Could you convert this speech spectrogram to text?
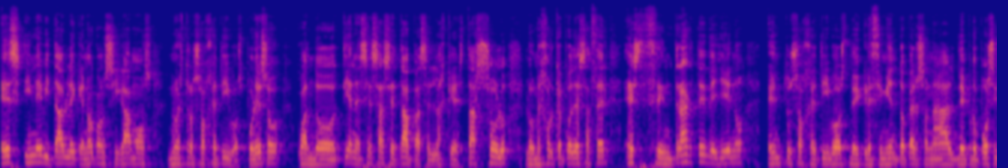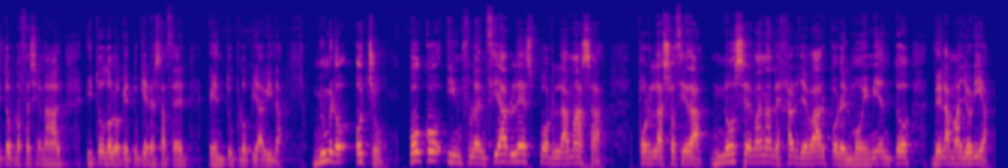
es inevitable que no consigamos nuestros objetivos. Por eso, cuando tienes esas etapas en las que estás solo, lo mejor que puedes hacer es centrarte de lleno en tus objetivos de crecimiento personal, de propósito profesional y todo lo que tú quieres hacer en tu propia vida. Número 8. Poco influenciables por la masa por la sociedad, no se van a dejar llevar por el movimiento de la mayoría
